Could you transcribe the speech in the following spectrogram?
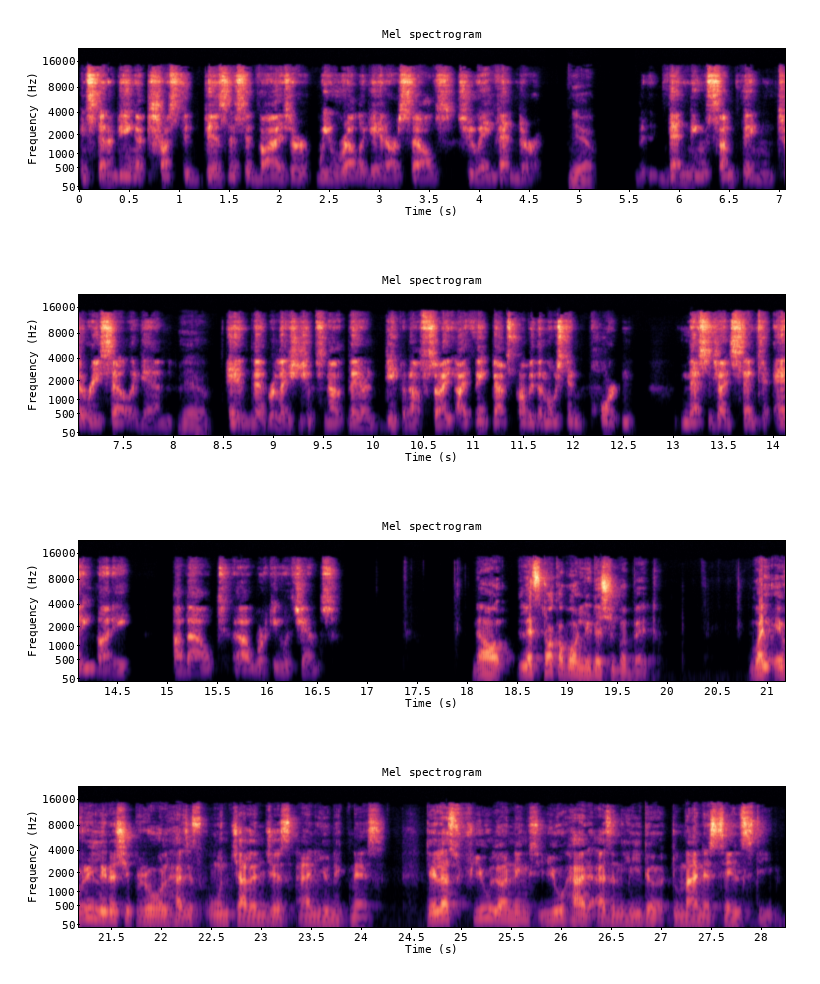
instead of being a trusted business advisor, we relegate ourselves to a vendor, Yeah. vending something to resell again Yeah. and that relationship's not there deep enough. So I, I think that's probably the most important message I'd send to anybody about uh, working with channels. Now, let's talk about leadership a bit. While every leadership role has its own challenges and uniqueness, tell us few learnings you had as a leader to manage sales team.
